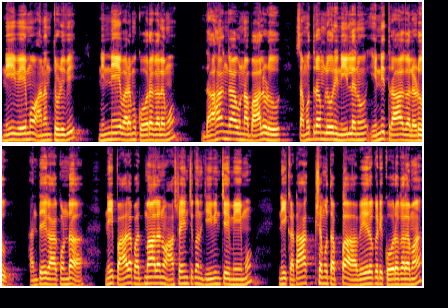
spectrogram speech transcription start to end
నీవేమో అనంతుడివి నిన్నే వరము కోరగలము. దాహంగా ఉన్న బాలుడు సముద్రంలోని నీళ్ళను ఎన్ని త్రాగలడు? అంతేకాకుండా నీ పాద పద్మాలను ఆశ్రయించుకొని జీవించే మేము నీ కటాక్షము తప్ప వేరొకటి కోరగలమా?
